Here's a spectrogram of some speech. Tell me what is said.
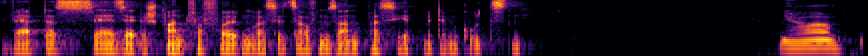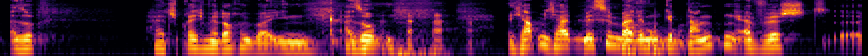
werde das sehr, sehr gespannt verfolgen, was jetzt auf dem Sand passiert mit dem Gutsten. Ja, also Jetzt sprechen wir doch über ihn. Also, ich habe mich halt ein bisschen bei Warum? dem Gedanken erwischt, äh,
